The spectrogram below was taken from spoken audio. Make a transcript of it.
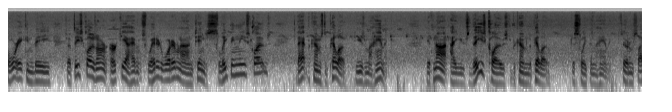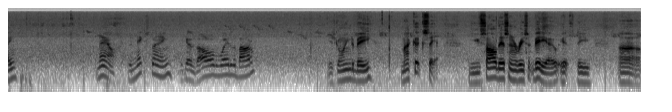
or it can be, so if these clothes aren't irky, I haven't sweated or whatever, and I intend to sleep in these clothes, that becomes the pillow to use my hammock. If not, I use these clothes to become the pillow to sleep in the hammock. See what I'm saying? Now, the next thing that goes all the way to the bottom is going to be my cook set. You saw this in a recent video. It's the uh,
